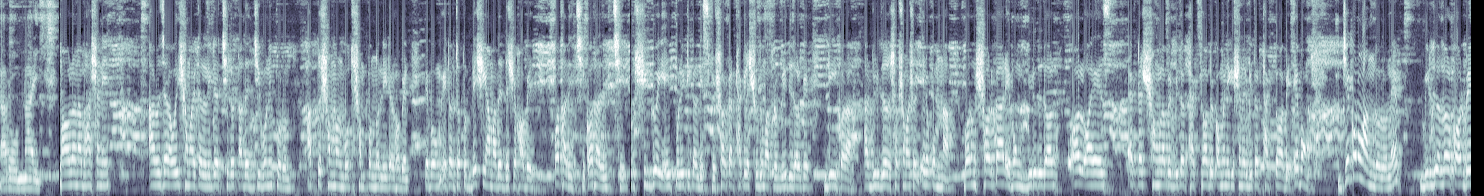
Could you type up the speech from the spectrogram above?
কারও নাই। মাওলানা ভাসানী আরও যারা ওই সময়কার লিডার ছিল, তাদের জীবনী পড়ুন। আত্মসম্মান বোধ সম্পন্ন লিডার হবেন এবং এটা যত বেশি আমাদের দেশে হবে, কথা দিচ্ছি কথা দিচ্ছি। খুব শীঘ্রই এই পলিটিক্যাল ডিসপ্লে সরকার থাকলে শুধুমাত্র বিরোধী দলকে ডিল করা, আর বিরোধী দল সবসময় এরকম না। বরং সরকার এবং বিরোধী দল অল ওয়েজ একটা সংলাপের ভিতর থাকতে হবে কমিউনিকেশনের ভিতর থাকতে হবে এবং যে কোনো আন্দোলনে বিরোধী দল করবে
